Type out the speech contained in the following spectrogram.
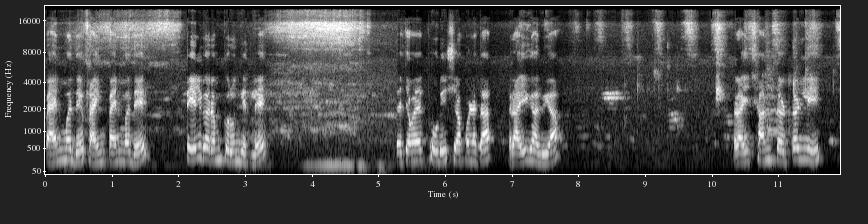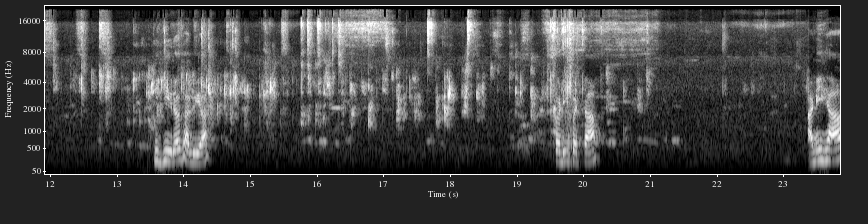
पॅनमध्ये फ्राईंग पॅनमध्ये तेल गरम करून घेतले. त्याच्यामध्ये थोडीशी आपण आता राई घालूया. राई छान तडतडली की जिरं घालूया. कढीपत्ता. आणि ह्या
